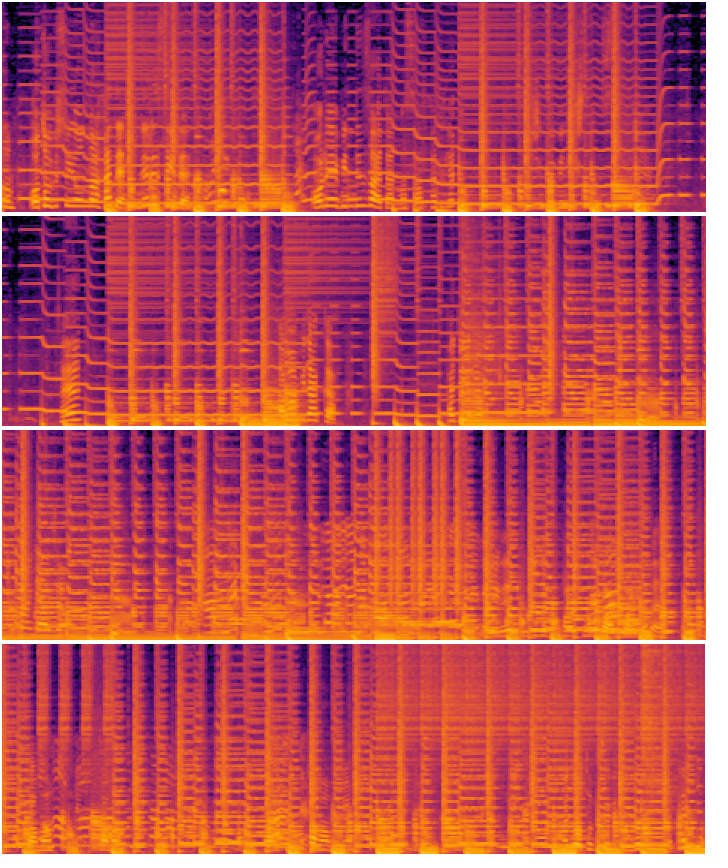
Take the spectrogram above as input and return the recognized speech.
Bakalım. Otobüsün yoluna. Hadi. Neresiydi? Oraya bindin zaten Masal. Hadi gel. Tamam. Tamam. Parkuru tamamlayacağım. Hadi otobüse binelim. Hadi.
